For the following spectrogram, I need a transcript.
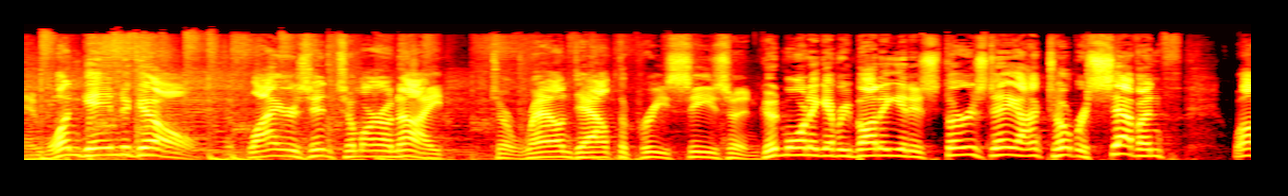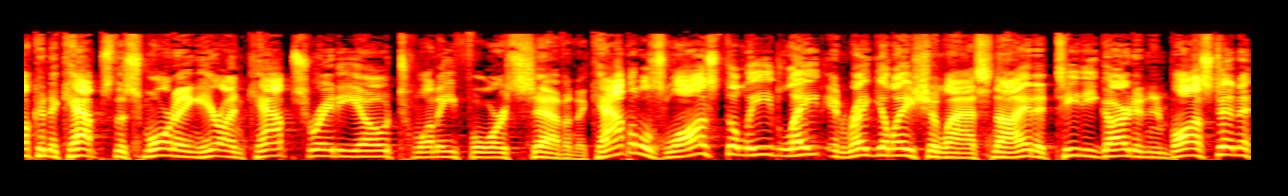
and one game to go. The Flyers in tomorrow night to round out the preseason. Good morning, everybody. It is Thursday, October 7th. Welcome to Caps this morning here on Caps Radio 24 7. The Capitals lost the lead late in regulation last night at TD Garden in Boston,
